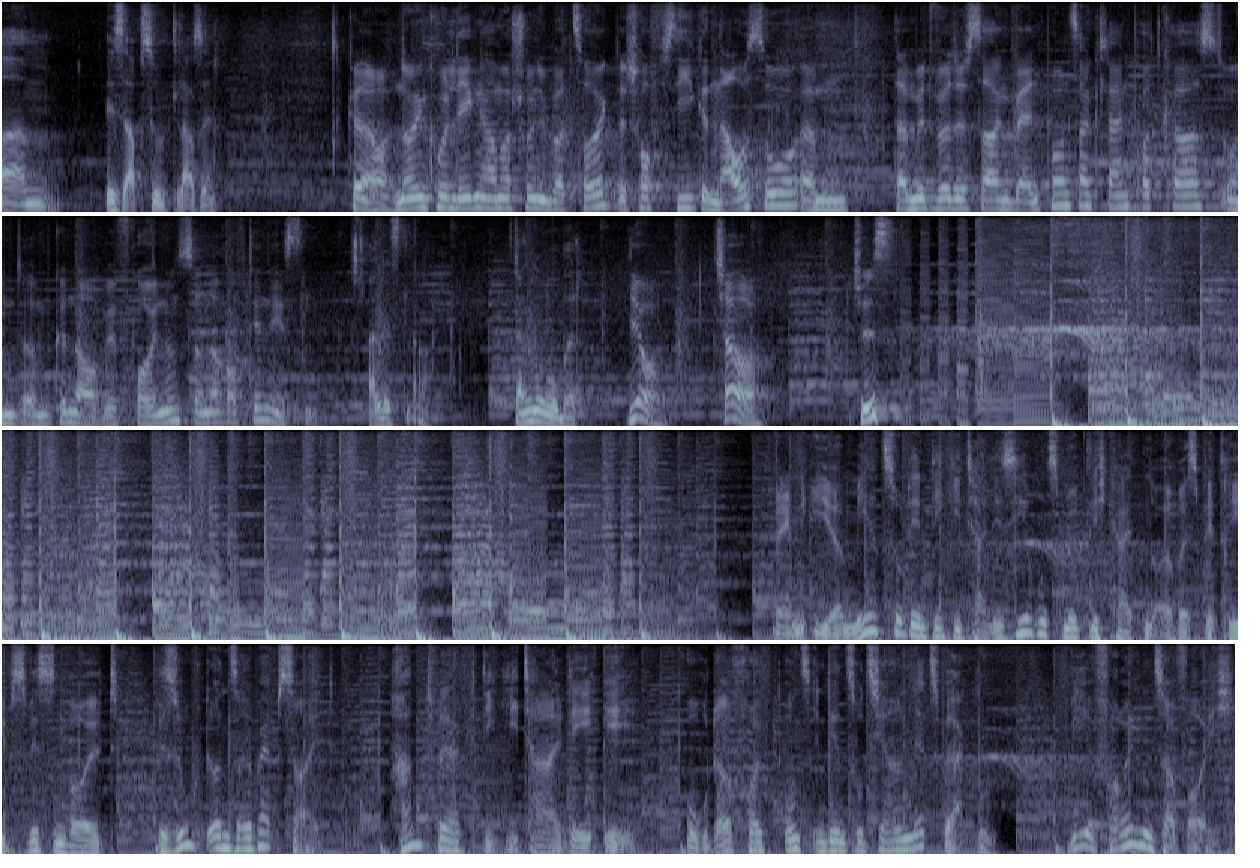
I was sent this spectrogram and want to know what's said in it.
ähm, ist absolut klasse. Genau, neun Kollegen haben wir schon überzeugt. Ich hoffe, Sie genauso. Ähm, damit würde ich sagen, beenden wir unseren kleinen Podcast und ähm, genau, wir freuen uns dann auch auf den nächsten. Alles klar. Danke, Robert. Jo, ciao. Tschüss. Wenn ihr mehr zu den Digitalisierungsmöglichkeiten eures Betriebs wissen wollt, besucht unsere Website handwerkdigital.de oder folgt uns in den sozialen Netzwerken. Wir freuen uns auf euch.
